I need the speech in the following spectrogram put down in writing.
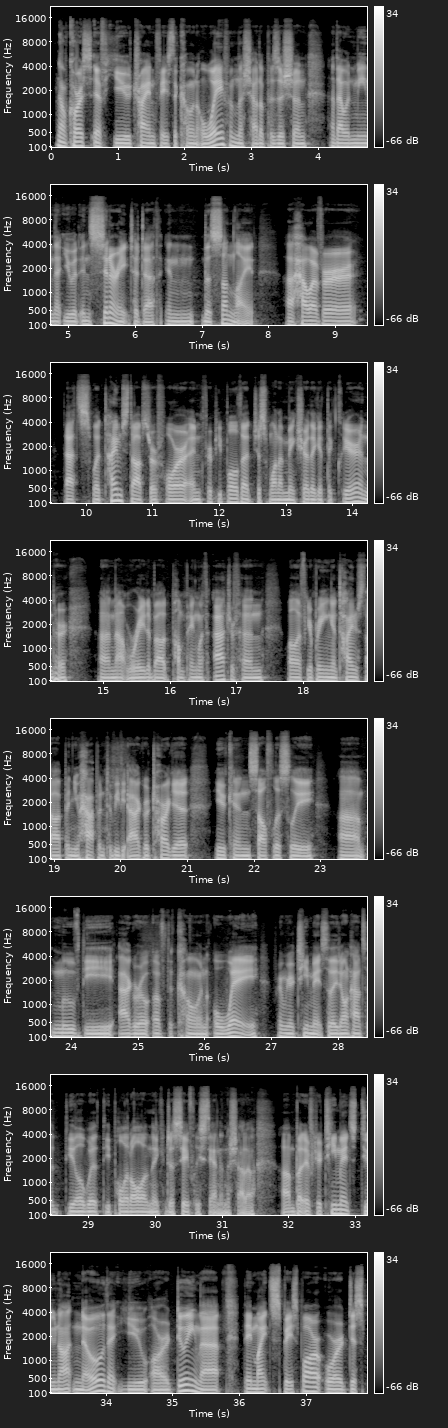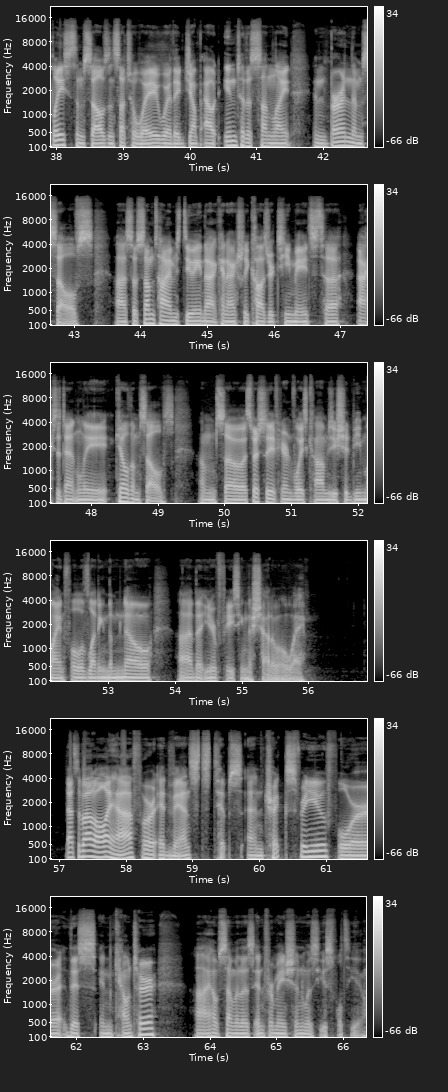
Now, of course, if you try and face the cone away from the shadow position, uh, that would mean that you would incinerate to death in the sunlight. Uh, however, that's what time stops are for. And for people that just want to make sure they get the clear and they're uh, not worried about pumping with atropine, well, if you're bringing a time stop and you happen to be the aggro target, you can selflessly uh, move the aggro of the cone away from your teammates so they don't have to deal with the pull at all and they can just safely stand in the shadow. Um, but if your teammates do not know that you are doing that, they might spacebar or displace themselves in such a way where they jump out into the sunlight and burn themselves. Uh, so sometimes doing that can actually cause your teammates to accidentally kill themselves. Um, so especially if you're in voice comms, you should be mindful of letting them know uh, that you're facing the shadow away. That's about all I have for advanced tips and tricks for you for this encounter. I hope some of this information was useful to you.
